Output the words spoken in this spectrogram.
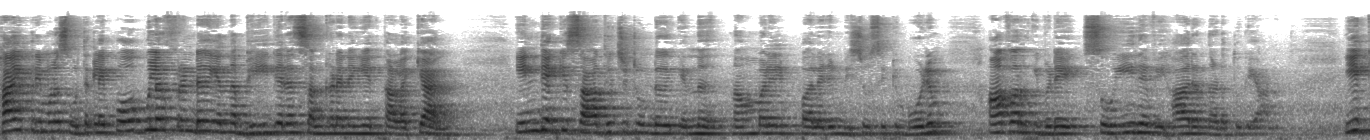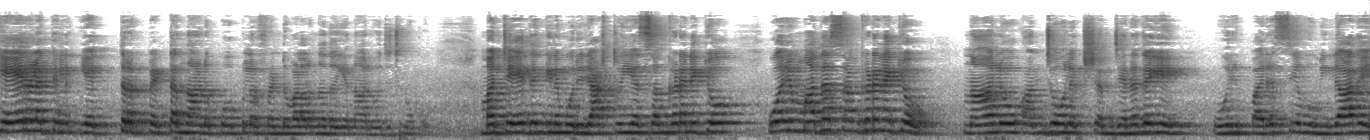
ഹായ് പ്രിയമുള്ള സുഹൃത്തുക്കളെ പോപ്പുലർ ഫ്രണ്ട് എന്ന ഭീകര സംഘടനയെ തളയ്ക്കാൻ ഇന്ത്യയ്ക്ക് സാധിച്ചിട്ടുണ്ട് എന്ന് നമ്മളിൽ പലരും വിശ്വസിക്കുമ്പോഴും അവർ ഇവിടെ സ്വൈരവിഹാരം നടത്തുകയാണ്. ഈ കേരളത്തിൽ എത്ര പെട്ടെന്നാണ് പോപ്പുലർ ഫ്രണ്ട് വളർന്നത് എന്ന് ആലോചിച്ച് നോക്കൂ. മറ്റേതെങ്കിലും ഒരു രാഷ്ട്രീയ സംഘടനയ്ക്കോ ഒരു മത മതസംഘടനയ്ക്കോ നാലോ അഞ്ചോ ലക്ഷം ജനതയെ ഒരു പരസ്യവും ഇല്ലാതെ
